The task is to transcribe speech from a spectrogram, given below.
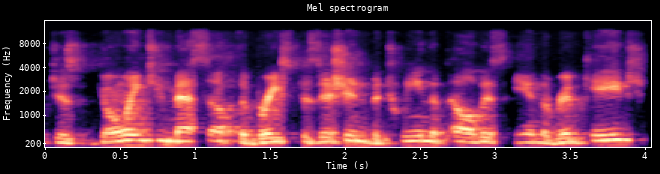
which is going to mess up the brace position between the pelvis and the rib cage,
